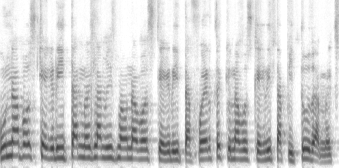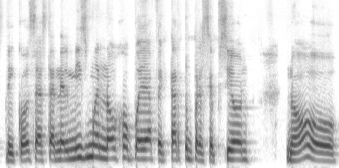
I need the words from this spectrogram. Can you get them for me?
una voz que grita no es la misma una voz que grita fuerte que una voz que grita pituda, me explico. O sea, hasta en el mismo enojo puede afectar tu percepción, ¿no? O,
